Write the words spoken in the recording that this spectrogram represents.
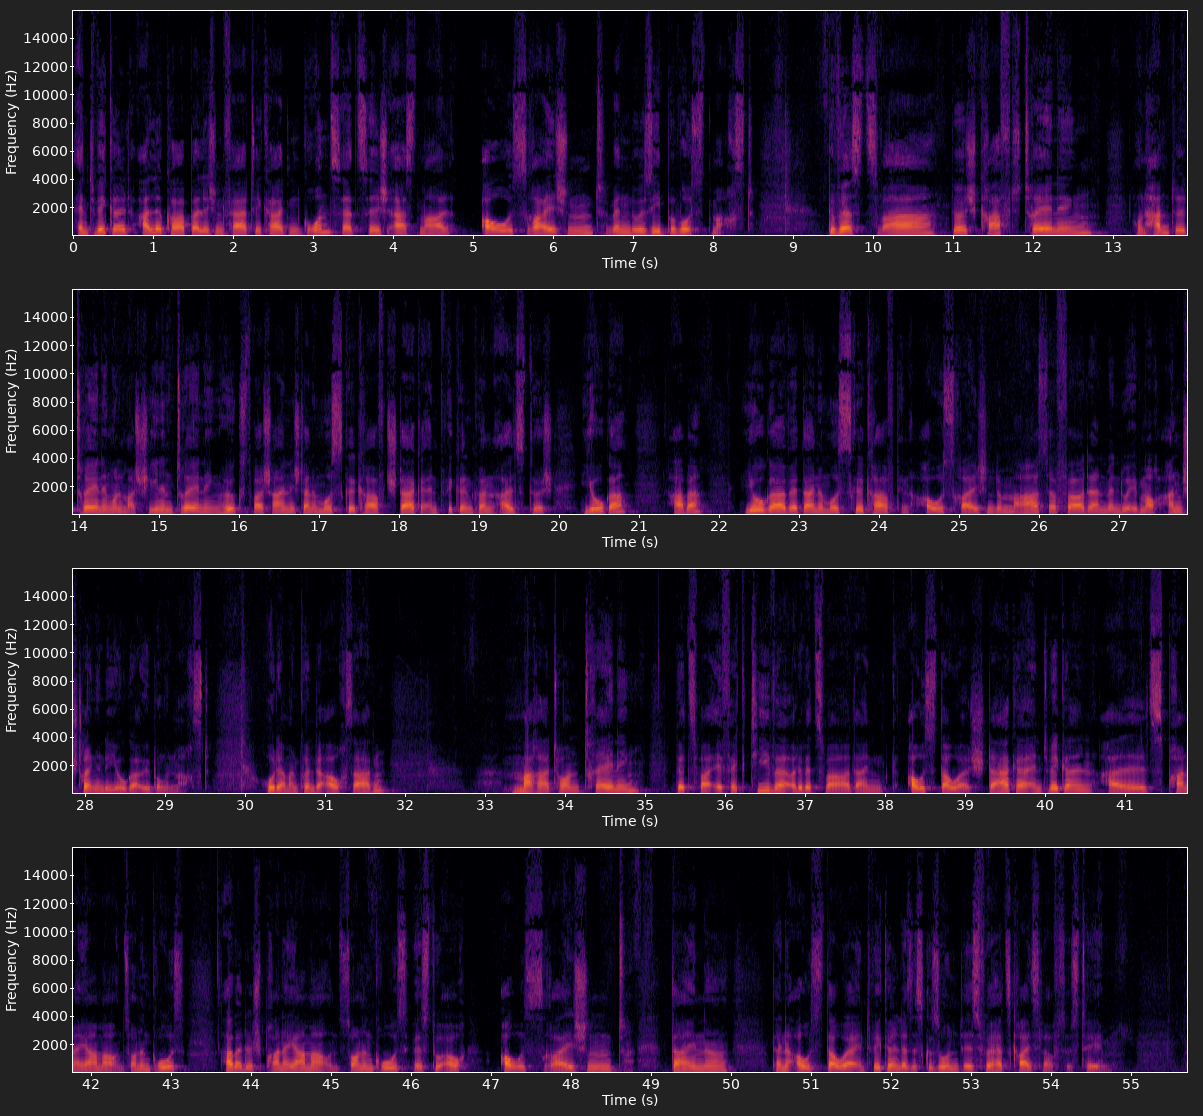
entwickelt alle körperlichen Fertigkeiten grundsätzlich erstmal ausreichend, wenn du sie bewusst machst. Du wirst zwar durch Krafttraining und Handeltraining und Maschinentraining höchstwahrscheinlich deine Muskelkraft stärker entwickeln können als durch Yoga, aber Yoga wird deine Muskelkraft in ausreichendem Maße fördern, wenn du eben auch anstrengende Yoga-Übungen machst. Oder man könnte auch sagen, Marathontraining wird zwar effektiver oder wird zwar deine Ausdauer stärker entwickeln als Pranayama und Sonnengruß, aber durch Pranayama und Sonnengruß wirst du auch ausreichend deine deine Ausdauer entwickeln, dass es gesund ist für Herz-Kreislauf-System.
